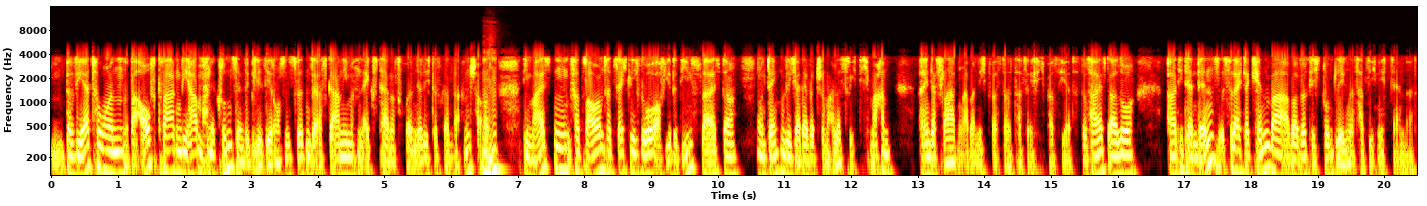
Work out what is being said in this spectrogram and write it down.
Bewertungen beauftragen, die haben eine Grundsensibilisierung, sonst würden sie erst gar niemanden externes freuen, der sich das Ganze anschaut. Mhm. Die meisten vertrauen tatsächlich so auf ihre Dienstleister und denken sich, ja, der wird schon alles richtig machen, hinterfragen aber nicht, was da tatsächlich passiert. Das heißt also, Äh, die Tendenz ist vielleicht erkennbar, aber wirklich grundlegend, das hat sich nichts geändert.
